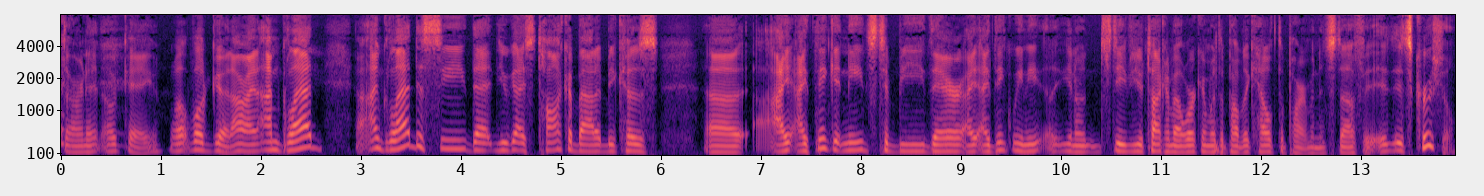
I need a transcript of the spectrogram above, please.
Darn it. Okay. Well well good. All right. I'm glad i'm glad to see that you guys talk about it because uh, I, I, think it needs to be there. I, I, think we need, you know, Steve, you're talking about working with the public health department and stuff. It, it's crucial.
